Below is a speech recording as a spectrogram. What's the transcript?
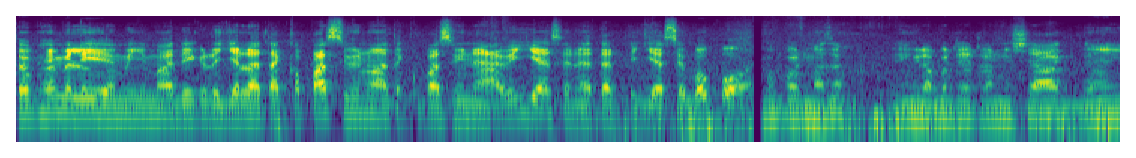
તો ફેમિલી અમે મારા દીકરી ગયેલા હતા કપાસ વીણવા તો કપાસ વીણા આવી ગયા છે ને અત્યારે થઈ ગયા છે બપોર. બપોરમાં જો. રીંગણા બટેટાનું શાક દહીં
